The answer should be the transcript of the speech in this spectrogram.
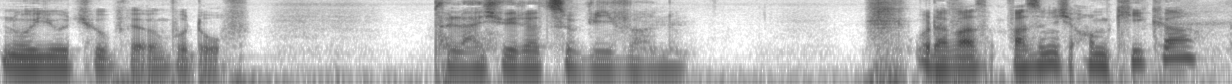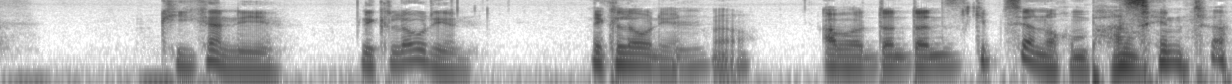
nur YouTube wäre irgendwo doof. Vielleicht wieder zu Viva. Ne? Oder war, war sie nicht auch im Kika? Kika, nee. Nickelodeon. Nickelodeon, Mhm. ja. Aber dann, dann gibt es ja noch ein paar Sender.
